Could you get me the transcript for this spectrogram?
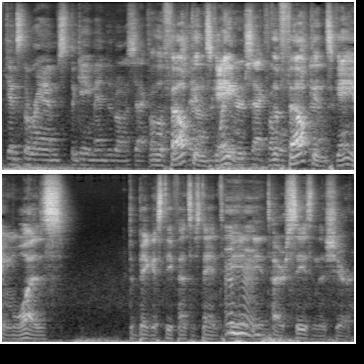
against the Rams. The game ended on a sack Well, fumble. the Falcons touchdown. game, Raiders sack the Falcons touchdown. game was the biggest defensive stand to me mm-hmm. in the entire season this year.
